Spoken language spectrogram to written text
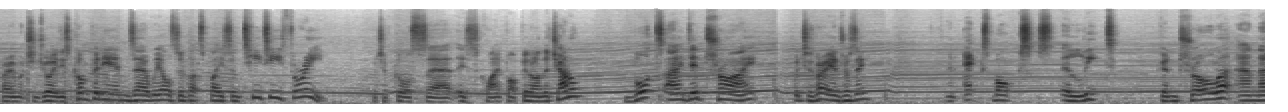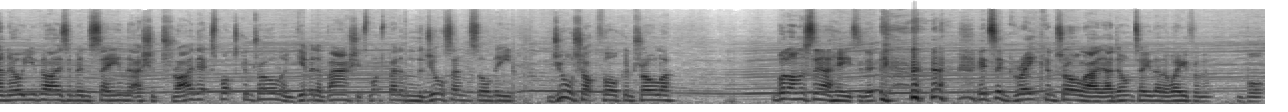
Very much enjoyed his company and uh, we also got to play some TT3 which of course uh, is quite popular on the channel. But I did try which is very interesting an Xbox Elite controller and I know you guys have been saying that I should try the Xbox controller and give it a bash. It's much better than the DualSense or the DualShock 4 controller but honestly I hated it. It's a great controller. I, I, don't take that away from it but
